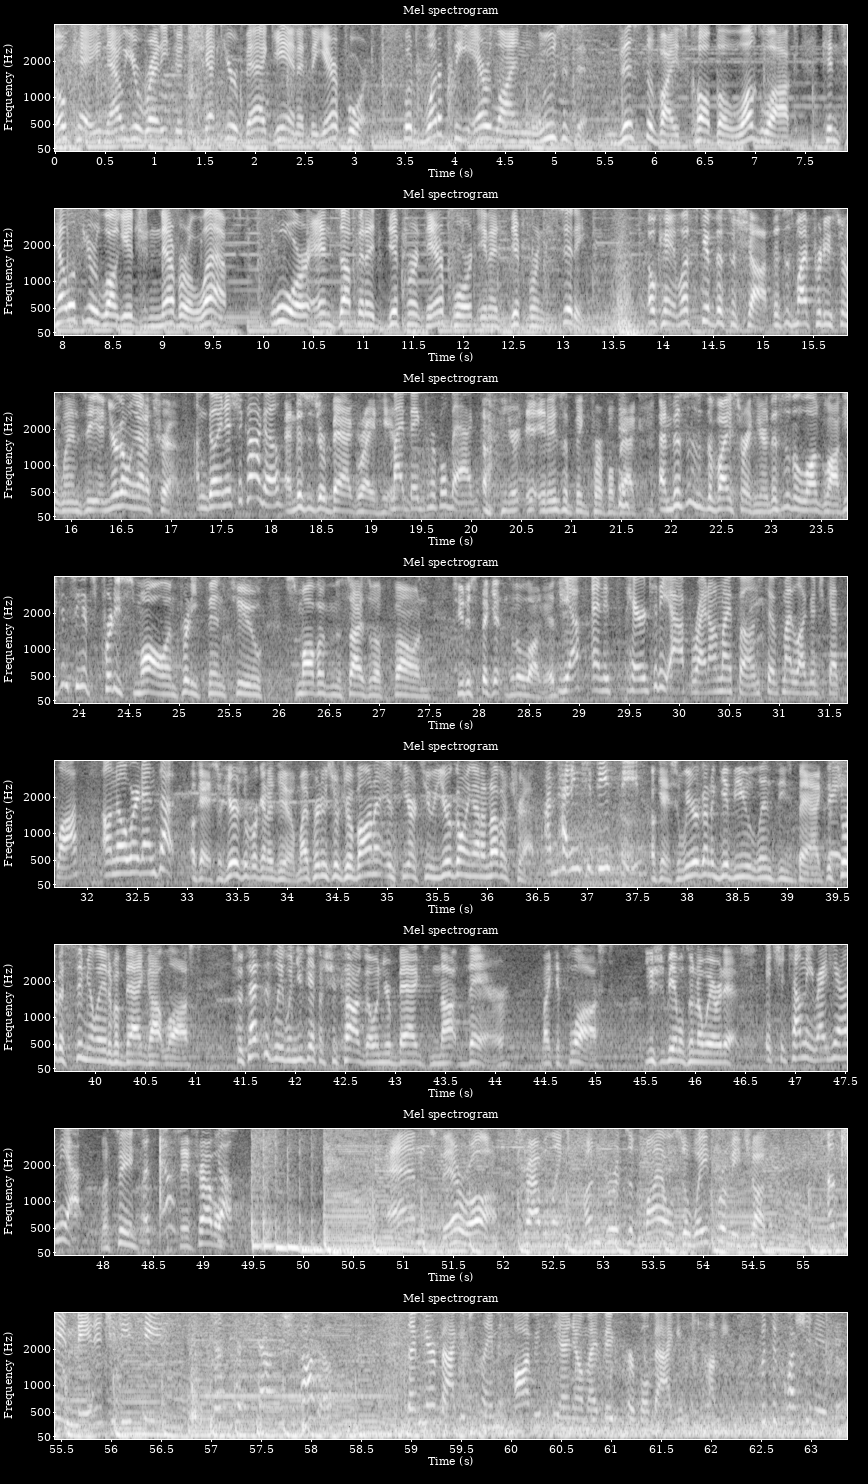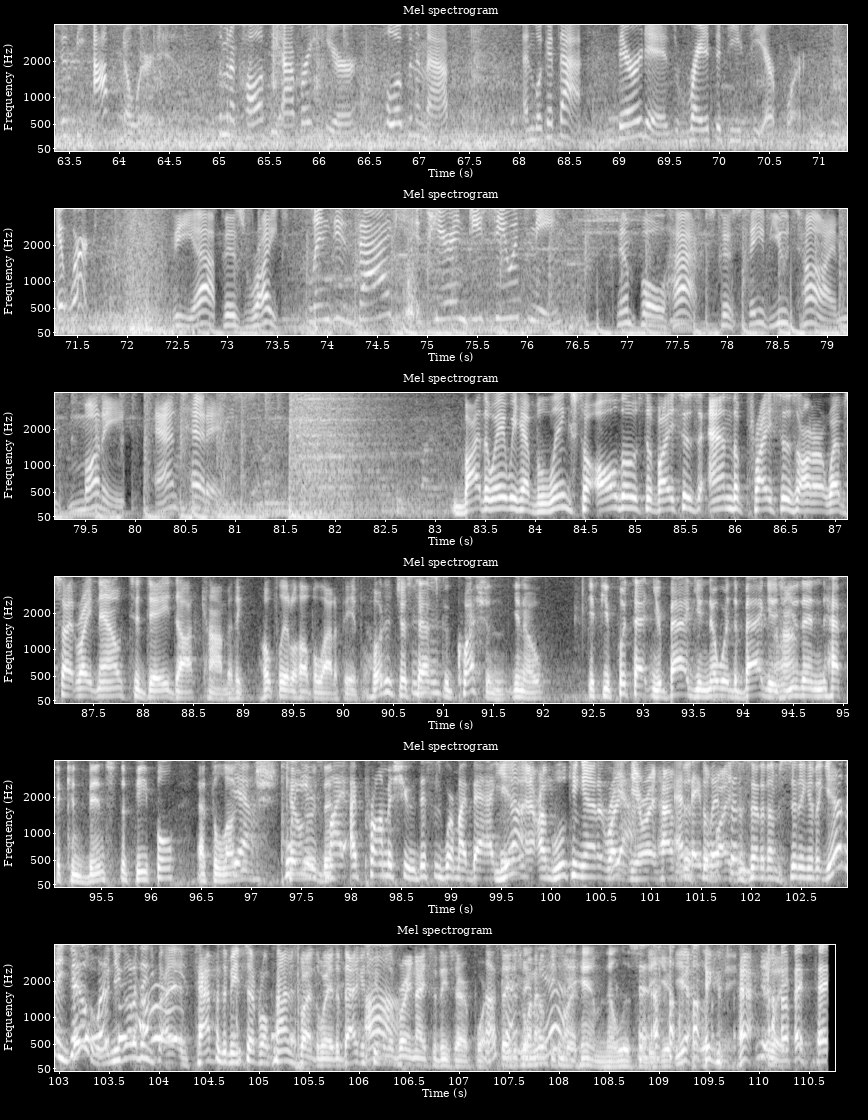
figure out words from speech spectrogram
Okay, now you're ready to check your bag in at the airport. But what if the airline loses it? This device, called the LugLoc, can tell if your luggage never left or ends up at a different airport in a different city. Okay, let's give this a shot. This is my producer, Lindsay, and you're going on a trip. I'm going to Chicago. And this is your bag right here. My big purple bag. You're, it is a big purple bag. and this is the device right here. This is the LugLoc. You can see it's pretty small and pretty thin too, smaller than the size of a phone. So you just stick it into the luggage. Yep, and it's paired to the app right on my phone. So if my luggage gets lost, I'll know where it ends up. Okay, so here's what we're gonna do. My producer Giovanna is here too. You're going on another trip. I'm heading to DC. Okay, so we are gonna give you Lindsay's bag to sort of simulate if a bag got lost. So technically, when you get to Chicago and your bag's not there, like it's lost, you should be able to know where it is. It should tell me right here on the app. Let's see. Let's go. Safe travels. Go. And they're off, traveling hundreds of miles away from each other. Okay, made it to DC. Just touched down in Chicago. So I'm here at baggage claim, and obviously I know my big purple bag isn't coming. But the question is, does the app know where it is? So I'm gonna call up the app right here, pull open the map, and look at that. There it is, right at the DC airport. It works. The app is right. Lindsay's bag is here in DC with me. Simple hacks to save you time, money, and headaches. By the way, we have links to all those devices and the prices on our website right now, today.com. I think hopefully it'll help a lot of people. Hoda just asked a good question. You know, if you put that in your bag, you know where the bag is. Uh-huh. You then have to convince the people at the Yeah, luggage counter please. that My, I promise you, this is where my bag Yeah, is. I'm looking at it right Yeah. here. I have And this device listen? instead of them sitting in the. Yeah, they do. They'll when you go to these, All right. it's happened to me several times, by the way. The baggage people Ah. are very nice at these airports. They just want to listen help to you. him, they'll listen to you. Yeah, exactly. All right, thank-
